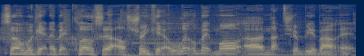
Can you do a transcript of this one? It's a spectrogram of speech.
So we're getting a bit closer. I'll shrink it a little bit more and that should be about it.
